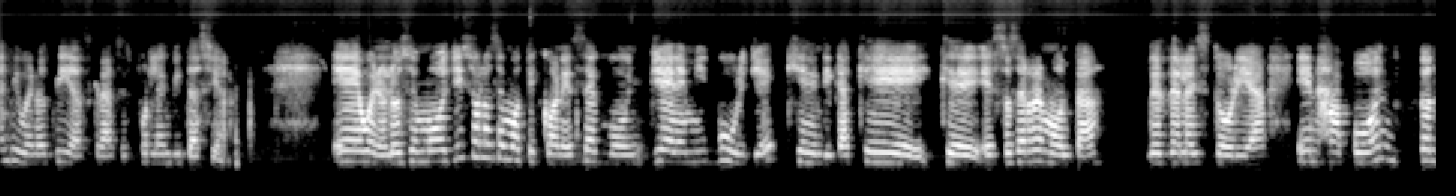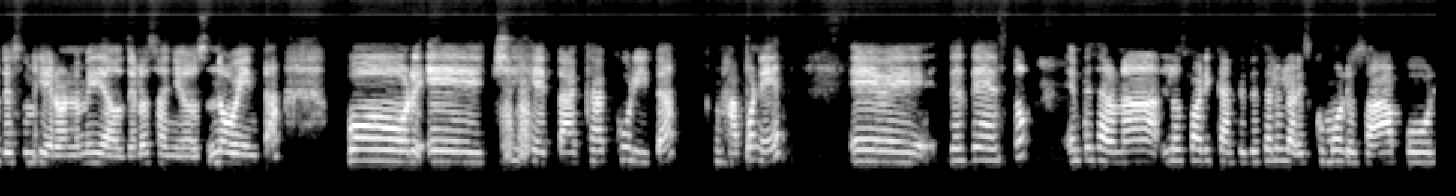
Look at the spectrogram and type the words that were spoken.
Andy, buenos días, gracias por la invitación. Eh, bueno, los emojis o los emoticones, según Jeremy Burge, quien indica que, que esto se remonta desde la historia en Japón, donde surgieron a mediados de los años 90 por eh, Shigetaka Kurita, un japonés. Eh, desde esto empezaron a los fabricantes de celulares como los Apple,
